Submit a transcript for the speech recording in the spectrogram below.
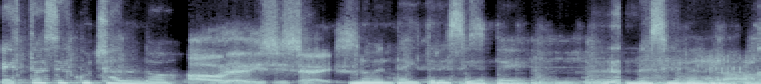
Estás escuchando Ahora 16. 937 Nacional Rock.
